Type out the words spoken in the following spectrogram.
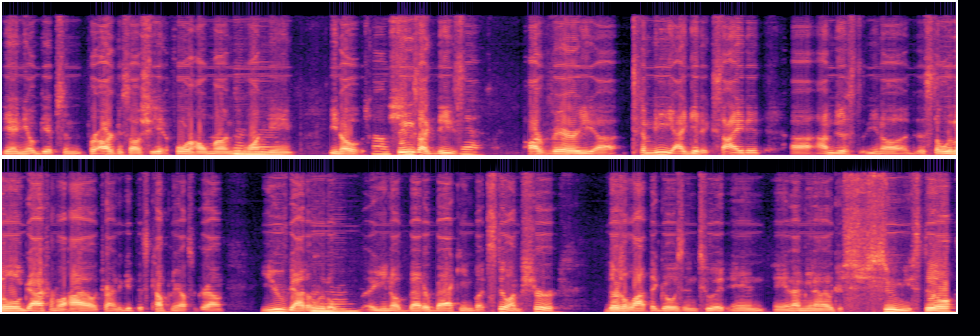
Danielle Gibson for Arkansas. She hit four home runs mm-hmm. in one mm-hmm. game. You know, oh, things like these yeah. are very uh, to me. I get excited. Uh, I'm just you know just a little old guy from Ohio trying to get this company off the ground. You've got a mm-hmm. little you know better backing, but still, I'm sure there's a lot that goes into it. And and I mean, I would assume you still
